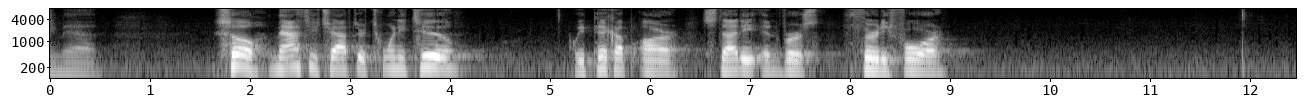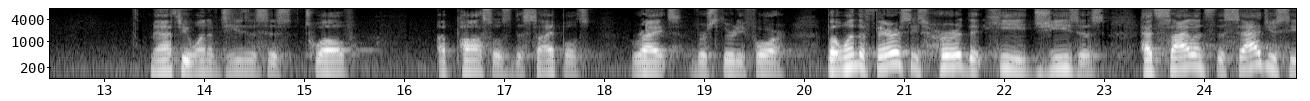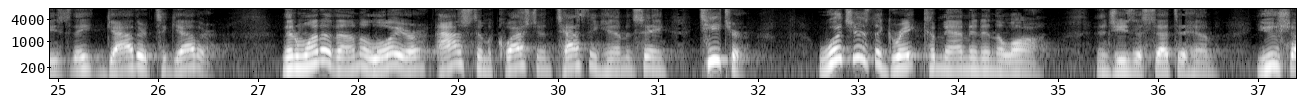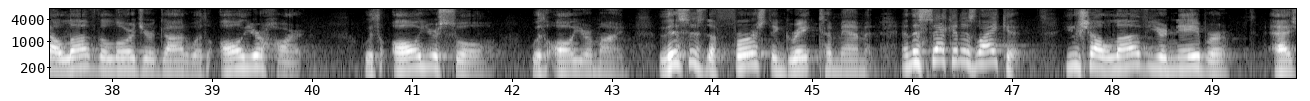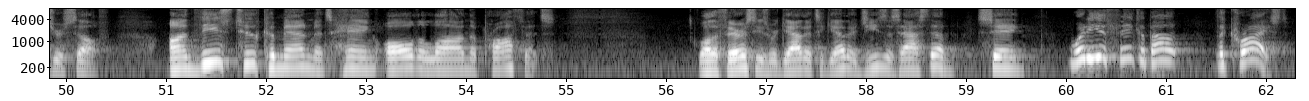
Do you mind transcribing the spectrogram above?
Amen. So, Matthew chapter 22, we pick up our study in verse 34. Matthew, one of Jesus' 12 apostles, disciples, writes, verse 34 But when the Pharisees heard that he, Jesus, had silenced the Sadducees, they gathered together. Then one of them, a lawyer, asked him a question, testing him and saying, Teacher, which is the great commandment in the law? And Jesus said to him, You shall love the Lord your God with all your heart, with all your soul, with all your mind. This is the first and great commandment. And the second is like it you shall love your neighbor as yourself. On these two commandments hang all the law and the prophets. While the Pharisees were gathered together, Jesus asked them, saying, What do you think about the Christ?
